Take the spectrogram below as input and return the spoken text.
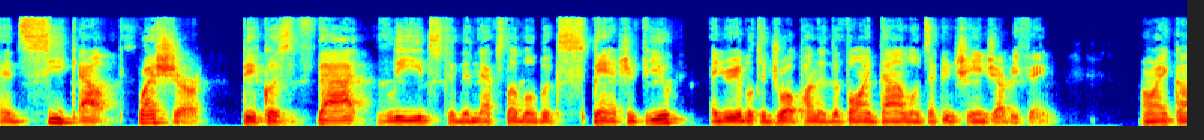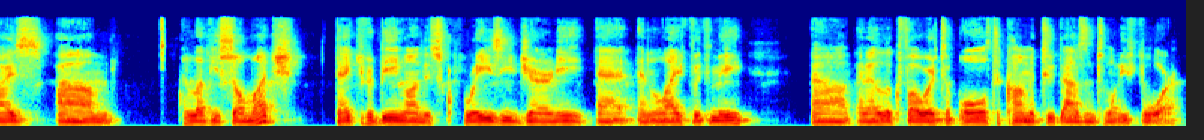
and seek out pressure because that leads to the next level of expansion for you, and you're able to draw upon the divine downloads that can change everything. All right, guys. Um, I love you so much. Thank you for being on this crazy journey and, and life with me. Uh, and I look forward to all to come in 2024.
